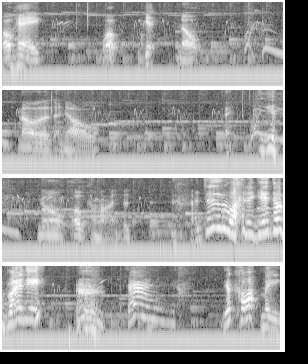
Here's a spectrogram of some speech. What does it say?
oh, hey. Whoa, get, no. No, no. No, oh, come on. Uh, I just want to get the bunny! You caught me!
